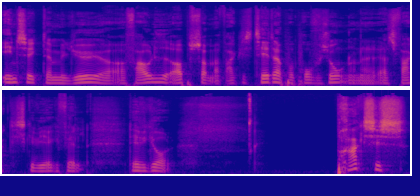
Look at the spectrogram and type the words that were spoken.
indsigt af miljøer og faglighed op, som er faktisk tættere på professionerne og deres faktiske virkefelt. Det har vi gjort. Praksis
